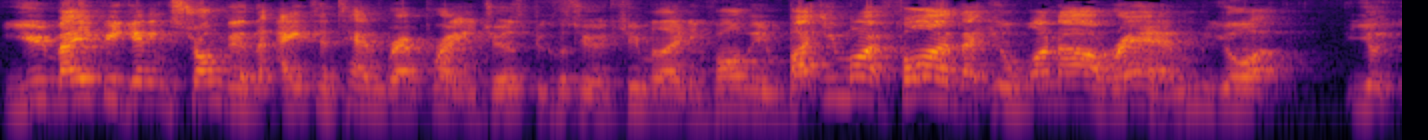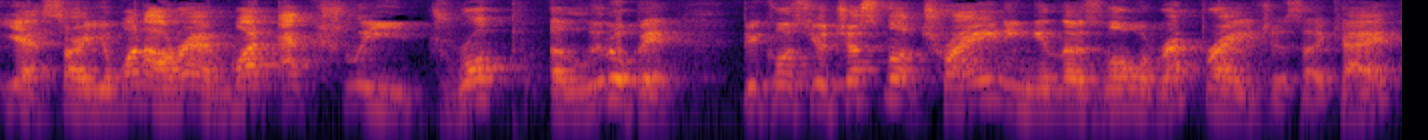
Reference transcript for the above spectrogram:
you may be getting stronger in the 8 and 10 rep ranges because you're accumulating volume, but you might find that your 1RM, your, your yeah, sorry, your 1RM might actually drop a little bit because you're just not training in those lower rep ranges, okay?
